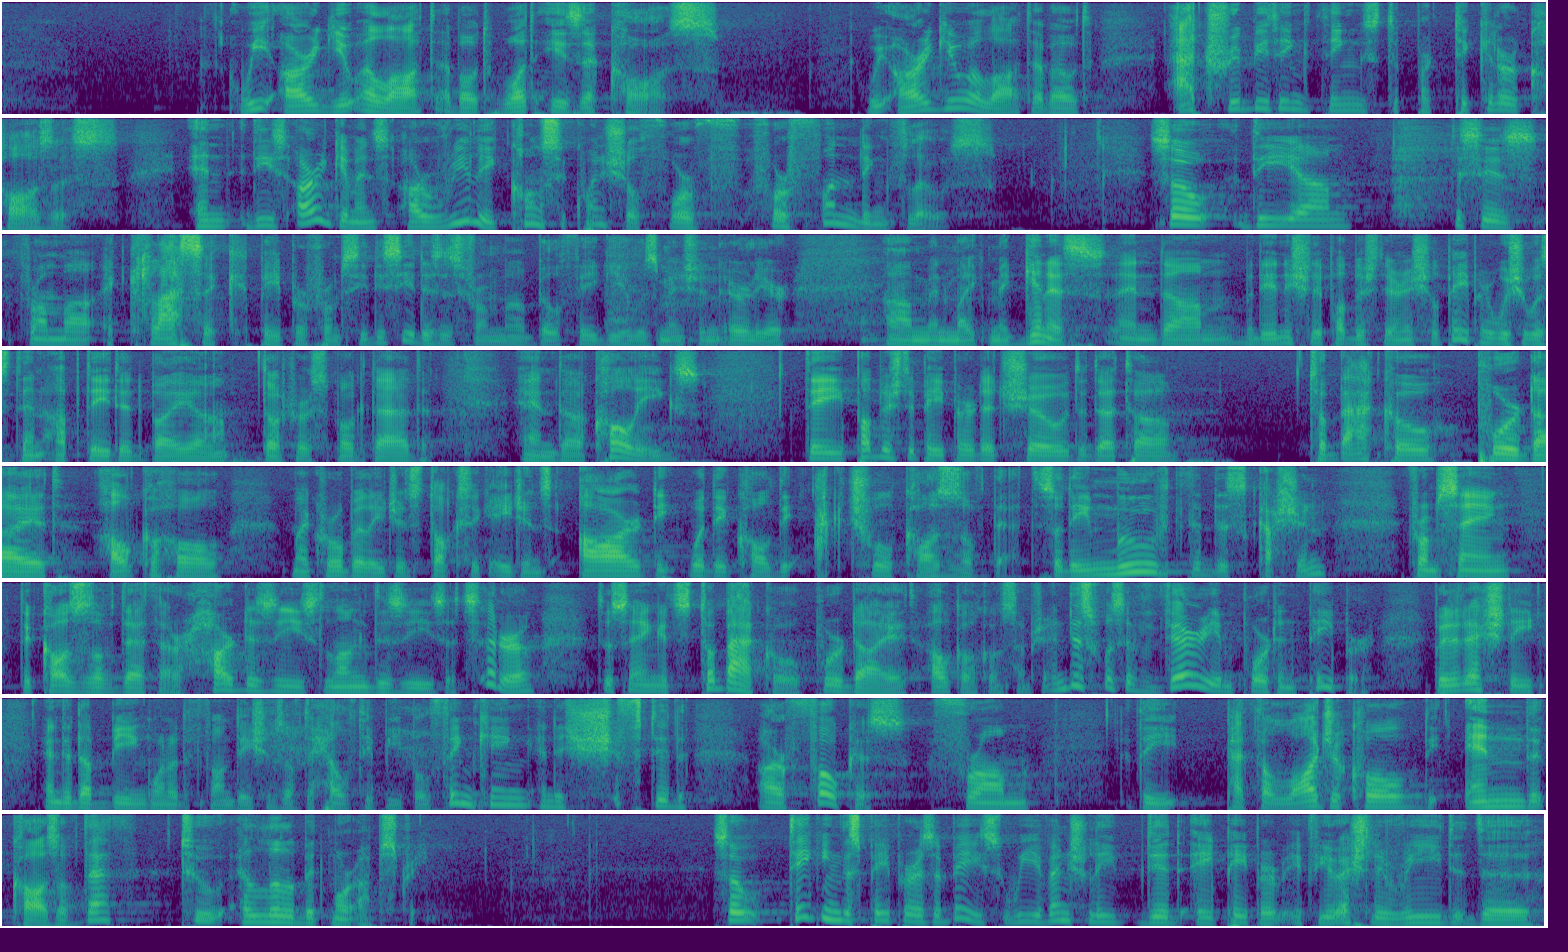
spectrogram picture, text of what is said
We argue a lot about what is a cause. We argue a lot about attributing things to particular causes. And these arguments are really consequential for, for funding flows. So the, um, this is from uh, a classic paper from CDC. This is from uh, Bill Foege, who was mentioned earlier, um, and Mike McGinnis. And um, they initially published their initial paper, which was then updated by uh, Dr. Mokdad and uh, colleagues. They published a paper that showed that uh, tobacco, poor diet, alcohol, microbial agents, toxic agents are the, what they call the actual causes of death. So they moved the discussion from saying the causes of death are heart disease, lung disease, etc., to saying it's tobacco, poor diet, alcohol consumption. And this was a very important paper, but it actually ended up being one of the foundations of the healthy people thinking, and it shifted our focus from the pathological, the end cause of death, to a little bit more upstream. So taking this paper as a base, we eventually did a paper. If you actually read the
